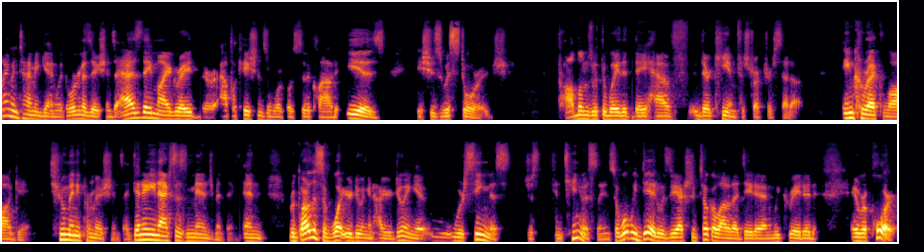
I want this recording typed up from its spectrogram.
time and time again with organizations as they migrate their applications and workloads to the cloud is issues with storage, problems with the way that they have their key infrastructure set up, incorrect logging, too many permissions, identity and access management things. And regardless of what you're doing and how you're doing it, we're seeing this just continuously. And so what we did was we actually took a lot of that data and we created a report.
